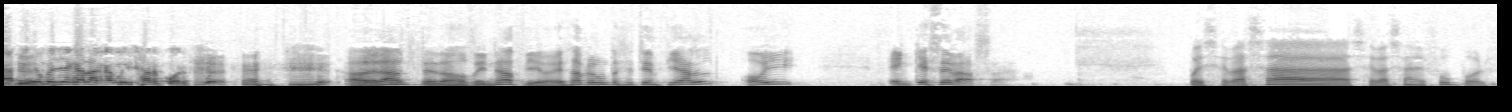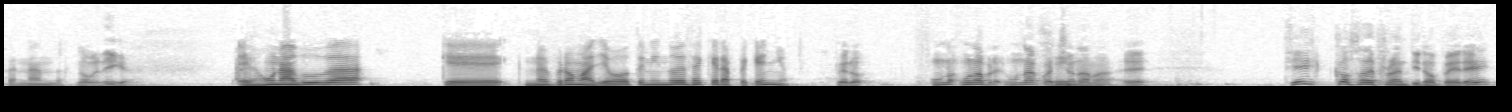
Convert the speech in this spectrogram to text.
a mí no me llega la camisa al cuerpo. adelante, don José Ignacio. Esa pregunta asistencial, hoy, ¿en qué se basa? pues se basa, se basa en el fútbol, Fernando. No me digas. Es una duda que no es broma, llevo teniendo desde que era pequeño. Pero una, una, pre- una cuestión Sí. nada más. Eh, si es cosa de Florentino Pérez,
